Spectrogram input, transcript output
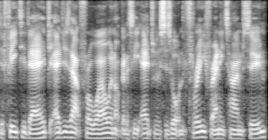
defeated Edge. Edge is out for a while. We're not going to see Edge versus Orton 3 for any time soon.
